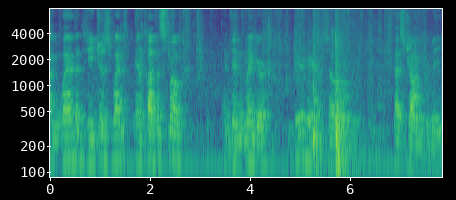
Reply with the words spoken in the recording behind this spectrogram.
I'm glad that he just went in a puff of smoke and didn't linger, Here, here. so that's John for me.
